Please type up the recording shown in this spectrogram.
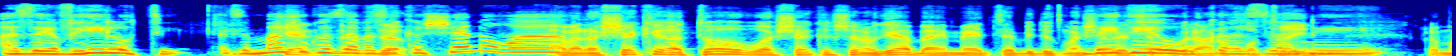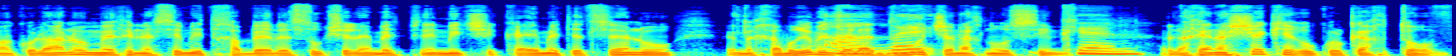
אז זה יבהיל אותי. אז זה משהו כן, כזה, אבל זה זהו. קשה נורא. אבל השקר הטוב הוא השקר שנוגע באמת, זה בדיוק מה שבעצם כולנו חותרים. אני... כלומר, כולנו מנסים להתחבר לסוג של אמת פנימית שקיימת אצלנו, ומחברים את זה הרי- לדמות שאנחנו עושים. כן. ולכן השקר הוא כל כך טוב.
